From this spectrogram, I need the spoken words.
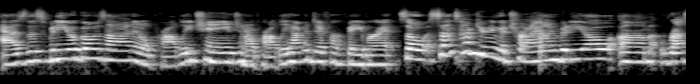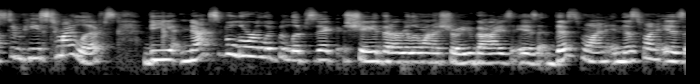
as this video goes on, it'll probably change and I'll probably have a different favorite. So since I'm doing a try-on video, um, rest in peace to my lips. The next Velour Liquid Lipstick shade that I really want to show you guys is this one, and this one is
